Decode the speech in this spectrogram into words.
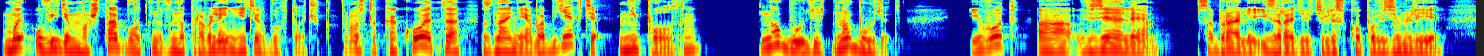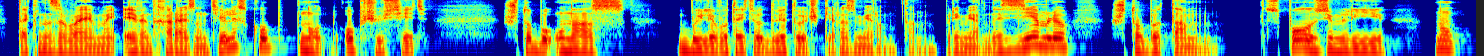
мы увидим масштаб вот в направлении этих двух точек. Просто какое-то знание об объекте не полное, но будет. но будет. И вот а, взяли, собрали из радиотелескопов Земли так называемый Event Horizon телескоп, ну, общую сеть, чтобы у нас были вот эти вот две точки размером там примерно с Землю, чтобы там с пол Земли, ну,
